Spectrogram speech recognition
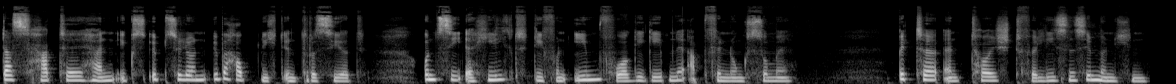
Das hatte Herrn XY überhaupt nicht interessiert, und sie erhielt die von ihm vorgegebene Abfindungssumme. Bitter enttäuscht verließen sie München.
